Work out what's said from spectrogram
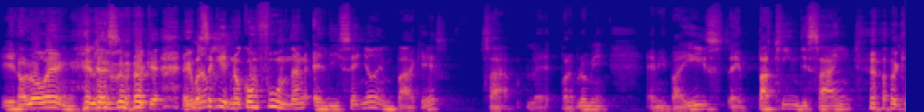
Y no lo ven. lo que, pasa es que no confundan el diseño de empaques. O sea, por ejemplo, en mi, en mi país, eh, packing design, ¿ok?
